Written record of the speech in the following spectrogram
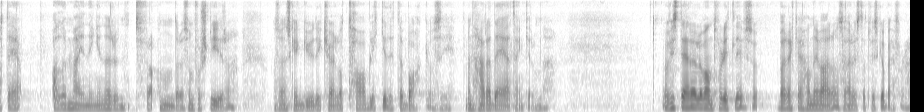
at det er alle meningene rundt fra andre som forstyrrer. Og så ønsker jeg Gud i kveld å ta blikket ditt tilbake og si men her er det jeg tenker om det. Og Hvis det er relevant for ditt liv, så bare jeg han i været, så har jeg lyst til at vi skal be for deg.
